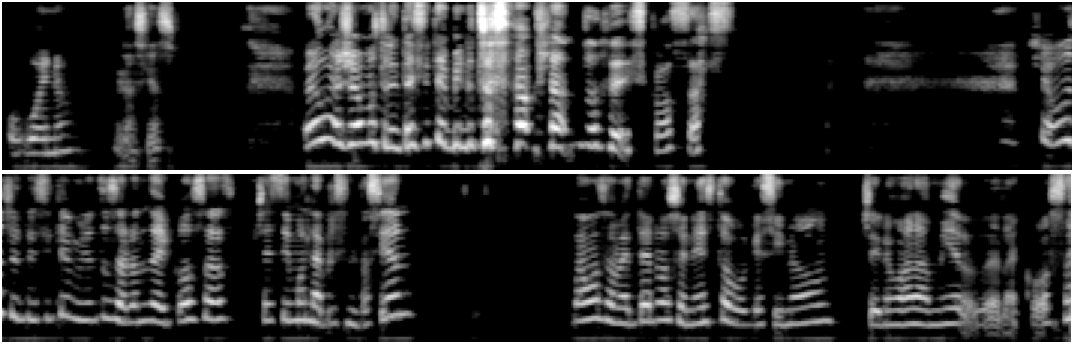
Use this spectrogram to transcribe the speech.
O bueno, gracias. Pero bueno, llevamos 37 minutos hablando de cosas. Llevamos 87 minutos hablando de cosas. Ya hicimos la presentación. Vamos a meternos en esto porque si no, se nos va a la mierda la cosa.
